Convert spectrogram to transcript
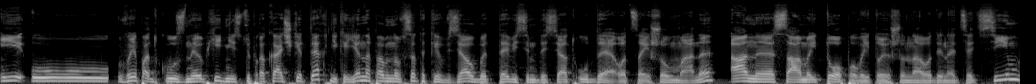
І у випадку з необхідністю прокачки техніки я напевно все-таки взяв би Т-80УД, оцей що в мене, а не самий топовий, той, що на 11.7.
